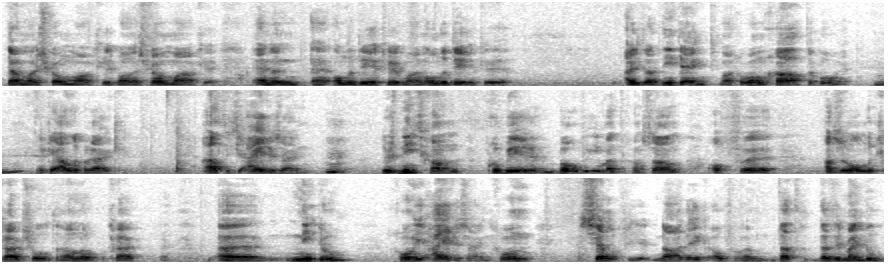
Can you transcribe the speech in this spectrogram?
ja maar een schoonmaker is maar een schoonmaker. En een eh, onderdirecteur is maar een onderdirecteur. Als je dat niet denkt, maar gewoon gaat ervoor, dan kun je alles bereiken. Altijd je eigen zijn. Dus niet gaan proberen boven iemand te gaan staan of eh, als een onderkruipsel te gaan lopen kruipen. Eh, niet doen. Gewoon je eigen zijn. Gewoon zelf je nadenken over van dat, dat is mijn doel.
